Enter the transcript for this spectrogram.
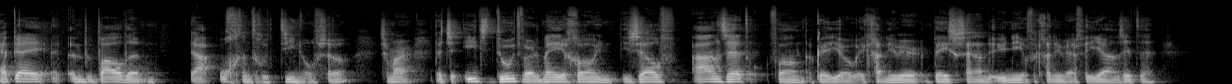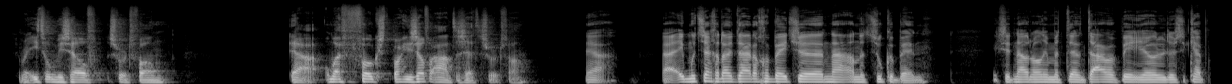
Heb jij een bepaalde ja, ochtendroutine of zo? Zeg maar, dat je iets doet waarmee je gewoon jezelf aanzet van... oké, yo, ik ga nu weer bezig zijn aan de unie... of ik ga nu weer even hier aan zitten. Zeg maar, iets om jezelf soort van... Ja, om even focus te jezelf aan te zetten, soort van. Ja. ja, ik moet zeggen dat ik daar nog een beetje naar aan het zoeken ben. Ik zit nou al in mijn tentamenperiode, dus ik heb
